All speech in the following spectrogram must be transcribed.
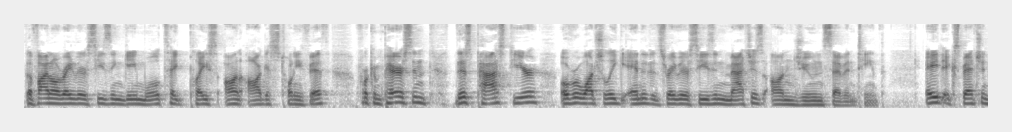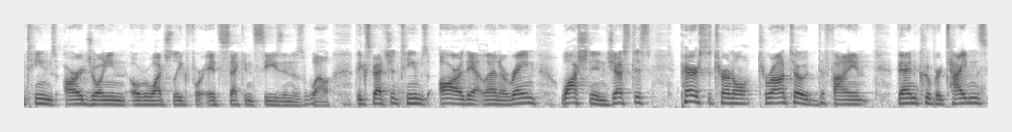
The final regular season game will take place on August 25th. For comparison, this past year, Overwatch League ended its regular season matches on June 17th. Eight expansion teams are joining Overwatch League for its second season as well. The expansion teams are the Atlanta Reign, Washington Justice, Paris Eternal, Toronto Defiant, Vancouver Titans,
